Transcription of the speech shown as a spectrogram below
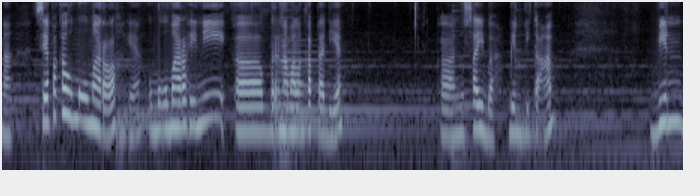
Nah, siapakah Ummu Umarah ya? Ummu Umarah ini uh, bernama lengkap tadi ya. Uh, Nusaibah binti Ka'ab bin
